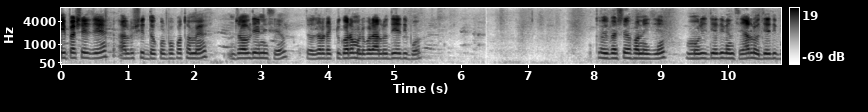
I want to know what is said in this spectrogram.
এই পাশে যে আলু সিদ্ধ করব প্রথমে, জল দিয়ে নিছে। তো জলটা একটু গরম হলে পরে আলু দিয়ে দিব। তো এই পাশে এখন এই যে মুড়ি দিয়ে দিবেন, সে আলু দিয়ে দিব।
